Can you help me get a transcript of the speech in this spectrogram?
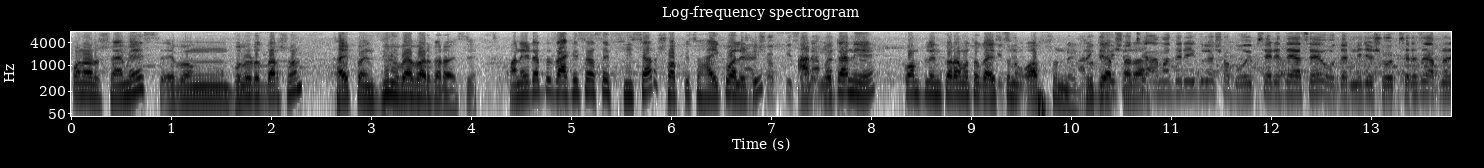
পনেরোশো এমএস এবং Bluetooth version five point zero ব্যবহার করা হয়েছে। মানে এটাতে যা কিছু আছে ফিচার সবকিছু হাই কোয়ালিটি হ্যাঁ, আর আর এটা নিয়ে কমপ্লেন করার মতো গাইজ কোনো অপশন নেই। যদি আপনারা আমাদের এইগুলো সব ওয়েবসাইটে দেওয়া আছে ওদের নিজস্ব ওয়েবসাইট আছে আপনার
